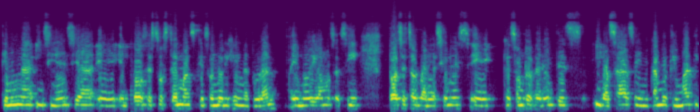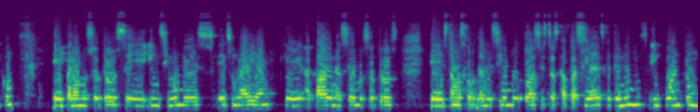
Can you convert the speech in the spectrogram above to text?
tiene una incidencia en todos estos temas que son de origen natural, no digamos así, todas estas variaciones que son referentes y basadas en el cambio climático eh, para nosotros, eh, es, es, un área que acaba de nacer. Nosotros eh, estamos fortaleciendo todas estas capacidades que tenemos en cuanto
